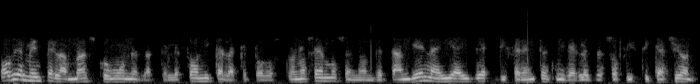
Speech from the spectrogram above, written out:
Obviamente la más común es la telefónica, la que todos conocemos, en donde también ahí hay diferentes niveles de sofisticación.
